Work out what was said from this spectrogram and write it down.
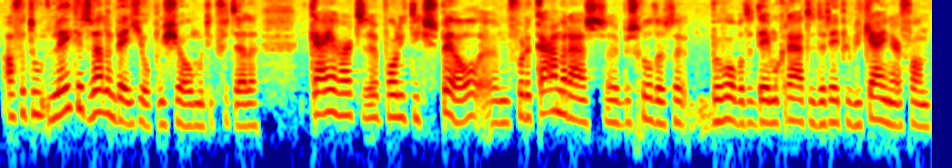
af en toe leek het wel een beetje op een show, moet ik vertellen. Keihard uh, politiek spel. Um, voor de camera's uh, beschuldigden bijvoorbeeld de Democraten de Republikeinen ervan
